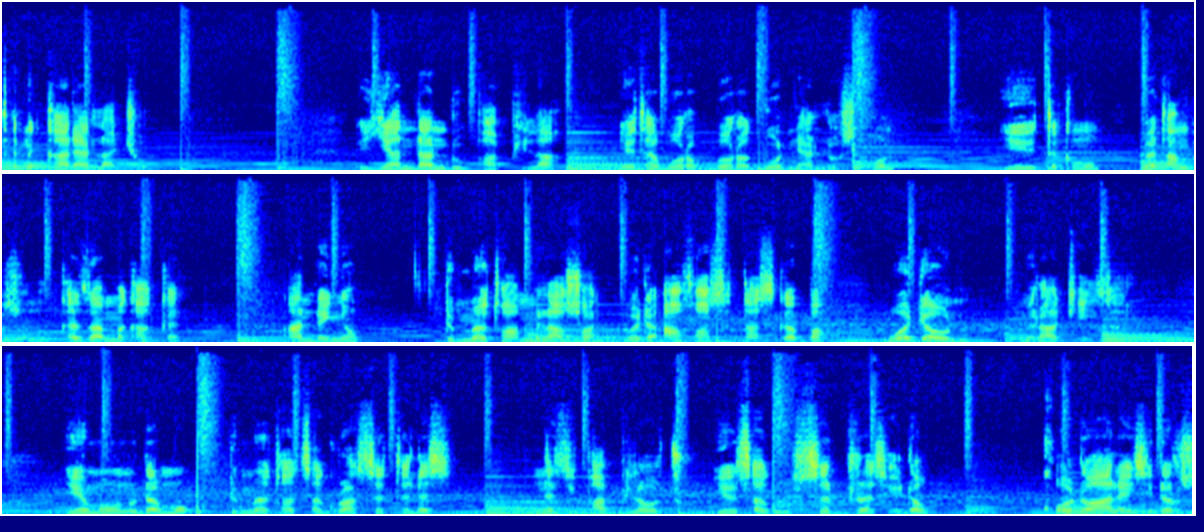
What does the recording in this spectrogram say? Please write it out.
ጥንካሬ አላቸው። እያንዳንዱ ፓፒላ የተቦረቦረ ጎን ያለው ሲሆን ይህ ጥቅሙ በጣም ብዙ ነው። ከዛም መካከል አንደኛው ድመቷ ምላሷን ወደ አፏ ስታስገባ ወዲያውኑ ምራቅ ይይዛል። ይህ መሆኑ ደግሞ ድመቷ ፀጉሯን ስትልስ እነዚህ ፓፒላዎቹ የፀጉሩ ስር ድረስ ሄደው ቆዳዋ ላይ ሲደርሱ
